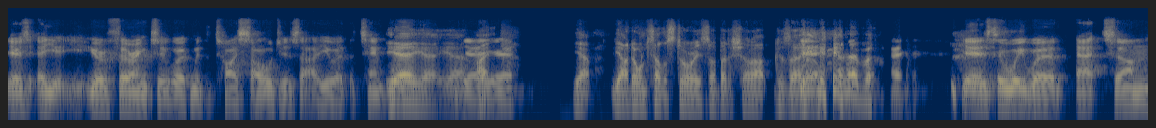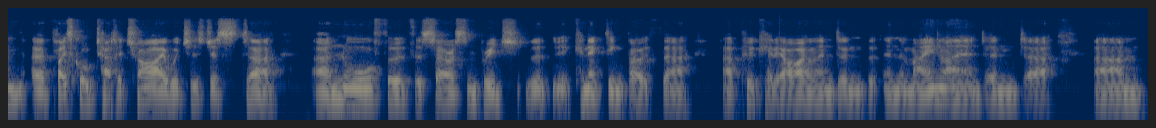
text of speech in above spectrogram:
Yes, you're referring to working with the Thai soldiers, are you, at the temple? Yeah, yeah, yeah. Yeah, I, yeah. Yeah, yeah. I don't want to tell the story, so I better shut up because. Yeah, but... yeah, so we were at um, a place called Tata Chai, which is just uh, uh, north of the Sarasin Bridge, the, connecting both uh, uh, Phuket Island and the, and the mainland. And uh, um,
